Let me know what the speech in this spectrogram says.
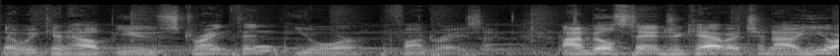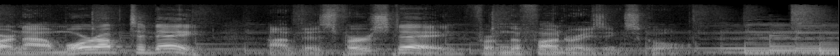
that we can help you strengthen your fundraising. I'm Bill Stanczykiewicz, and now you are now more up to date on this first day from the fundraising school.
